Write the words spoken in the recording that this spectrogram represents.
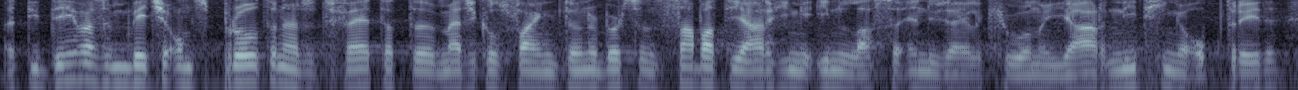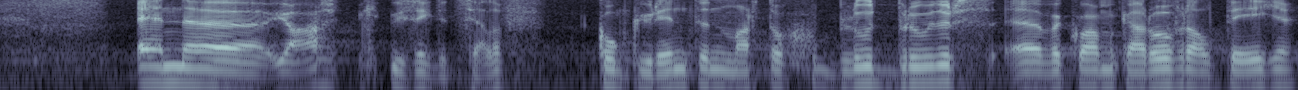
het idee was een beetje ontsproten uit het feit dat de Magical Flying Thunderbirds een sabbatjaar gingen inlassen en dus eigenlijk gewoon een jaar niet gingen optreden. En uh, ja, u zegt het zelf, concurrenten, maar toch bloedbroeders. Uh, we kwamen elkaar overal tegen,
